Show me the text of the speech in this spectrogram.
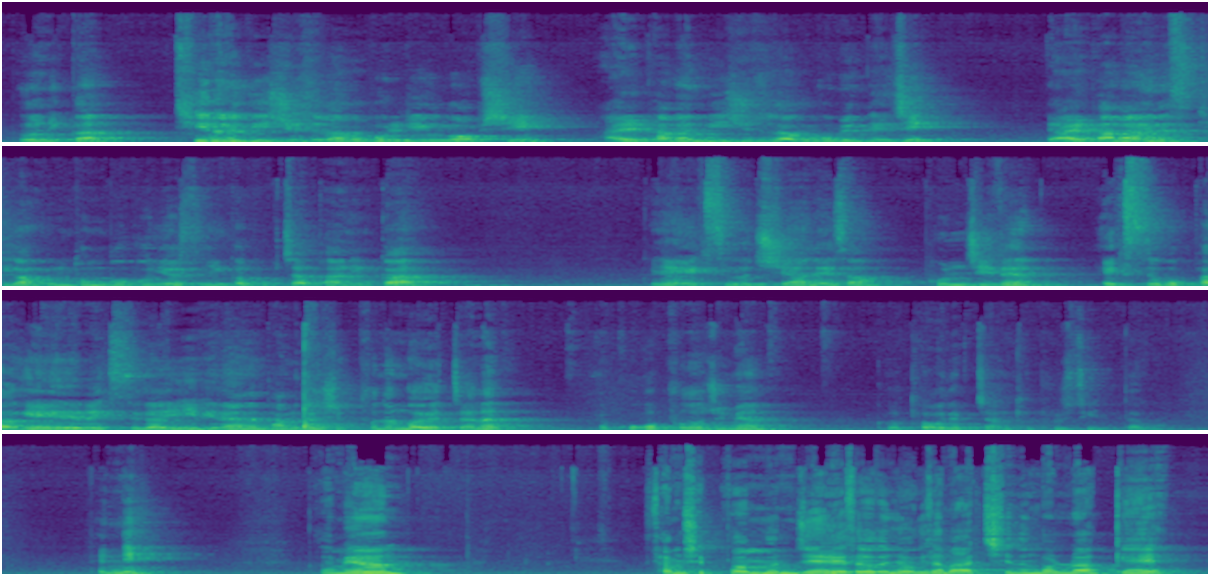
그러니까 t를 미지수라고 볼 이유가 없이 알파만 미지수라고 보면 되지. 근데 알파 마이너스 t가 공통 부분이었으니까 복잡하니까 그냥 x로 치환해서 본질은 x 곱하기 lnx가 1이라는 방정식 푸는 거였잖아. 그거 풀어주면 그렇게 어렵지 않게 풀 수 있다고. 됐니? 그러면 30번 문제 해설은 여기서 마치는 걸로 할게.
